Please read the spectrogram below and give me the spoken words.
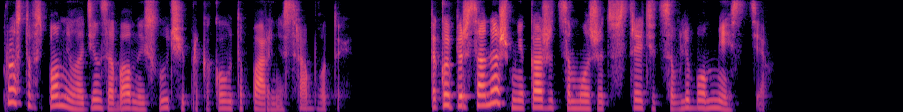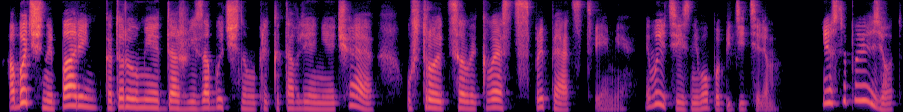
Просто вспомнил один забавный случай про какого-то парня с работы. Такой персонаж, мне кажется, может встретиться в любом месте. Обычный парень, который умеет даже из обычного приготовления чая устроить целый квест с препятствиями и выйти из него победителем. Если повезет.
